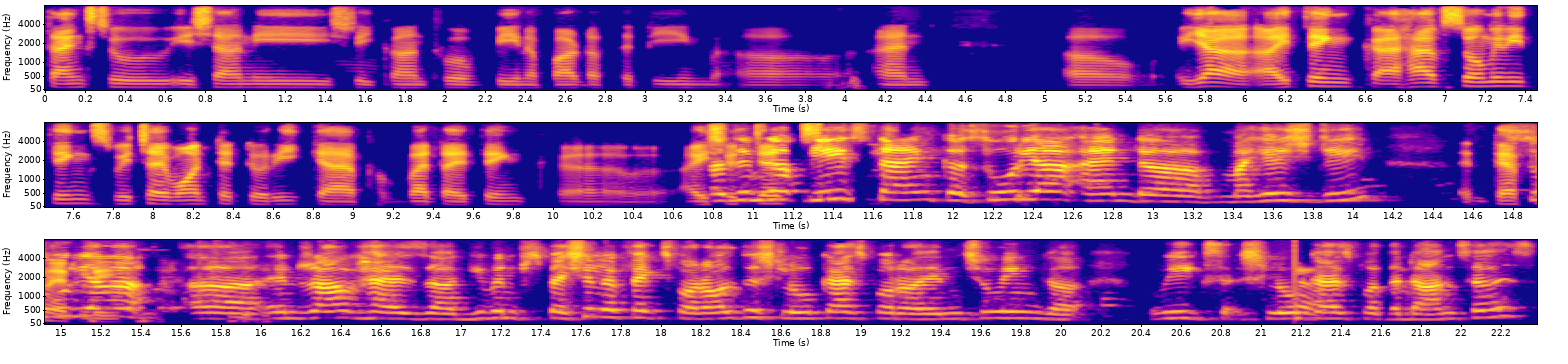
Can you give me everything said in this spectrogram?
thanks to Ishani Shrikant who have been a part of the team. Uh, and uh, yeah, I think I have so many things which I wanted to recap, but I think uh, I should Pradyumna, just please thank uh, Surya and uh, Mahesh ji. definitely. Surya uh, and Rav has uh, given special effects for all the shlokas for ensuing uh, weeks shlokas for the dancers,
